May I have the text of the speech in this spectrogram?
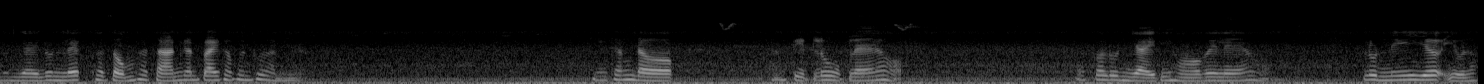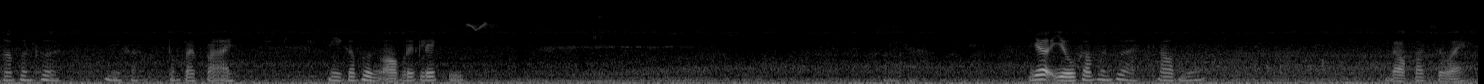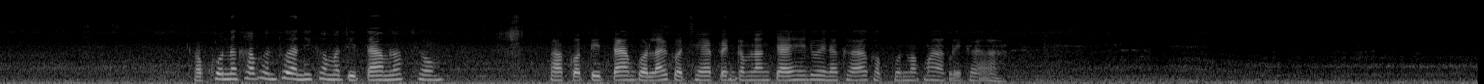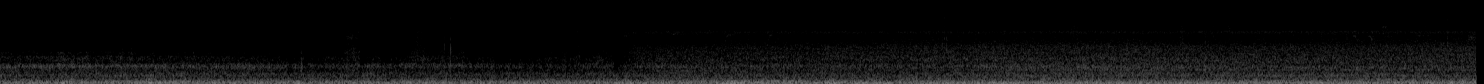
รุ่นใหญ่รุ่นเล็กผสมผสานกันไปครับเพื่อนๆเนี่ยมีทั้งดอก ทั้งติดลูกแล้ว แล้วก็รุ่นใหญ่ที่ห่อไปแล้ว รุ่นนี้เยอะอยู่นะคะเพื่อนๆ นี่ค่ะต้องปลายปลายนี่ก็เพิ่งออกเล็กๆอีก เยอะอยู่ครับเพื่อนๆ รอบนี้ ดอกก็สวย ขอบคุณนะครับเพื่อนๆ ที่เข้ามาติดตามรับชม ฝากกดติดตามกดไลค์กดแชร์เป็นกำลังใจให้ด้วยนะคะ ขอบคุณมากๆเลยค่ะ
